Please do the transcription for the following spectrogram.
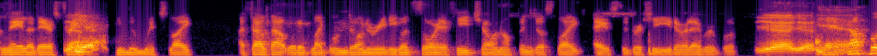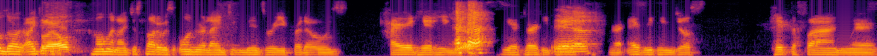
and Layla there straight yeah. them, which like I felt that would have like undone a really good story if he'd shown up and just like ousted Rashid or whatever. But yeah, yeah, yeah. That pulled I didn't well, coming. I just thought it was unrelenting misery for those hard hitting year 30 yeah. where everything just hit the fan where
